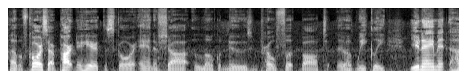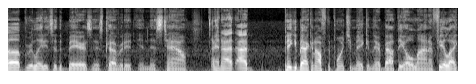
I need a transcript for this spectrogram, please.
Hub, of course, our partner here at The Score and of Shaw Local News and Pro Football t- uh, Weekly. You name it, Hub related to the Bears has covered it in this town. And I, I piggybacking off the point you're making there about the O line, I feel like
